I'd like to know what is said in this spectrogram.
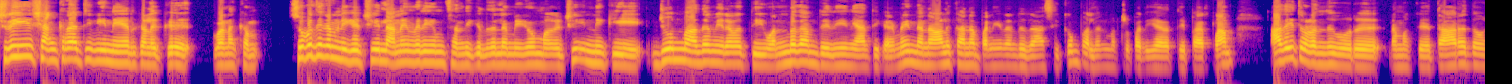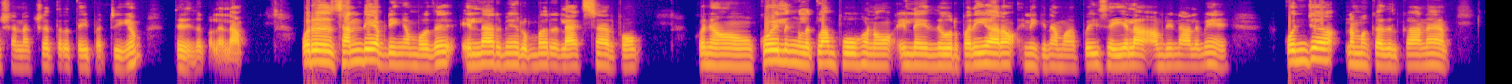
ஸ்ரீ சங்கரா TV நேயர்களுக்கு வணக்கம். சுபதினம் நிகழ்ச்சியில் அனைவரையும் சந்திக்கிறதுல மிகவும் மகிழ்ச்சி. இன்னைக்கு ஜூன் மாதம் இருபத்தி ஒன்பதாம் தேதி ஞாயிற்றுக்கிழமை. இந்த நாளுக்கான பன்னிரண்டு ராசிக்கும் பலன் மற்றும் பரிகாரத்தை பார்க்கலாம். அதை தொடர்ந்து ஒரு நமக்கு தாரதோஷ நட்சத்திரத்தை பற்றியும் தெரிந்து கொள்ளலாம். ஒரு சண்டே அப்படிங்கும்போது எல்லாருமே ரொம்ப ரிலாக்ஸ்டாக இருப்போம். கொஞ்சம் கோயிலுங்களுக்கெல்லாம் போகணும் இல்லை இந்த ஒரு பரிகாரம் இன்னைக்கு நம்ம போய் செய்யலாம் அப்படின்னாலுமே கொஞ்சம் நமக்கு அதற்கான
